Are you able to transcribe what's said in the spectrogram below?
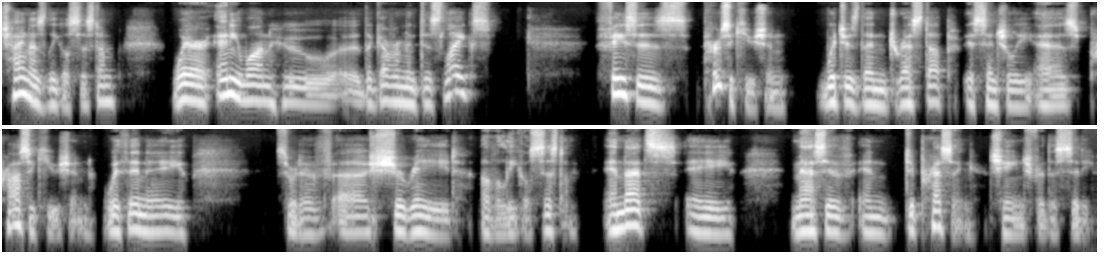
China's legal system, where anyone who uh, the government dislikes faces persecution, which is then dressed up essentially as prosecution within a sort of uh, charade of a legal system. And that's a massive and depressing change for the city.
